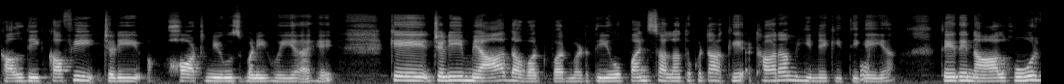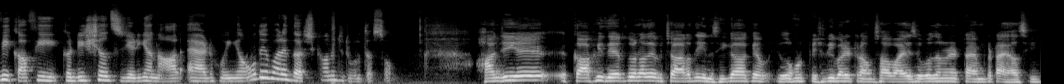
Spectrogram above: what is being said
ਕੱਲ ਦੀ ਕਾਫੀ ਜਿਹੜੀ ਹੌਟ ਨਿਊਜ਼ ਬਣੀ ਹੋਈ ਹੈ ਇਹ ਕਿ ਜਿਹੜੀ ਮਿਆਦ ਆ ਵਰਕ ਪਰਮਿਟ ਦੀ ਉਹ 5 ਸਾਲਾਂ ਤੋਂ ਘਟਾ ਕੇ 18 ਮਹੀਨੇ ਕੀਤੀ ਗਈ ਆ। ਤੇ ਇਹਦੇ ਨਾਲ ਹੋਰ ਵੀ ਕਾਫੀ ਕੰਡੀਸ਼ਨਸ ਜਿਹੜੀਆਂ ਨਾਲ ਐਡ ਹੋਈਆਂ ਉਹਦੇ ਬਾਰੇ ਦਰਸ਼ਕਾਂ ਨੂੰ ਜ਼ਰੂਰ ਦੱਸੋ। ਹਾਂਜੀ ਇਹ ਕਾਫੀ ਦੇਰ ਤੋਂ ਇਹਨਾਂ ਦੇ ਵਿਚਾਰ ਅਧੀਨ ਸੀਗਾ ਕਿ ਜਦੋਂ ਹੁਣ ਪਿਛਲੀ ਵਾਰੀ ਟਰੰਪ ਸਾਹਿਬ ਆਏ ਸੀ ਉਹਨਾਂ ਨੇ ਟਾਈਮ ਘਟਾਇਆ ਸੀ।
